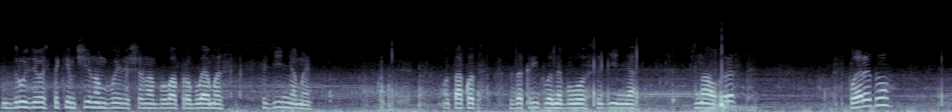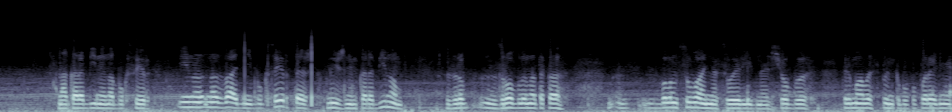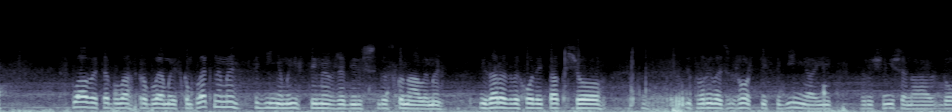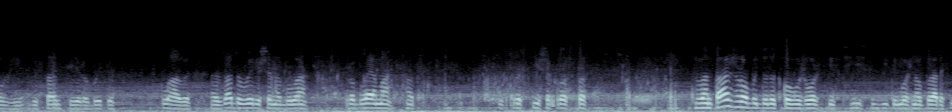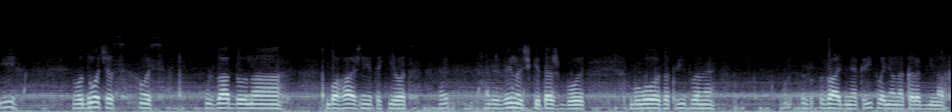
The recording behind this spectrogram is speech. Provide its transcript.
Друзі, ось таким чином вирішена була проблема з сидіннями. Отак от закріплене було сидіння навхрест спереду на карабіни на буксир. І на, на задній буксир теж нижнім карабіном зроб, зроблена така балансування своєрідне, щоб тримала спинка, бо попередні сплави це була проблема із комплектними сидіннями і з цими вже більш досконалими. І зараз виходить так, що утворилась жорсткість сидіння і зручніше на довгі дистанції робити сплави. А ззаду вирішена була проблема, от простіше просто вантаж робить додаткову жорсткість і сидіти можна опиратись. І водночас ось ззаду на багажні такі от е, резиночки теж було закріплене заднє кріплення на карабінах.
